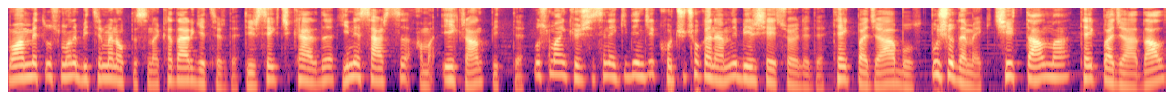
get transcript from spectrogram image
Muhammed Usman'ı bitirme noktasına kadar getirdi. Dirsek çıkardı yine sarstı ama ilk round bitti. Usman köşesine gidince koçu çok önemli bir şey söyledi. Tek bacağı bul. Bu şu demek. Çift dalma, tek bacağı dal,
